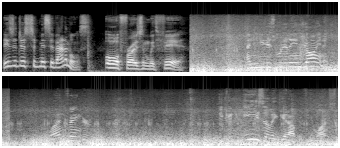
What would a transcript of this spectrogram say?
these are just submissive animals. Or frozen with fear. And he is really enjoying it. One finger. He can easily get up if he wants to.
